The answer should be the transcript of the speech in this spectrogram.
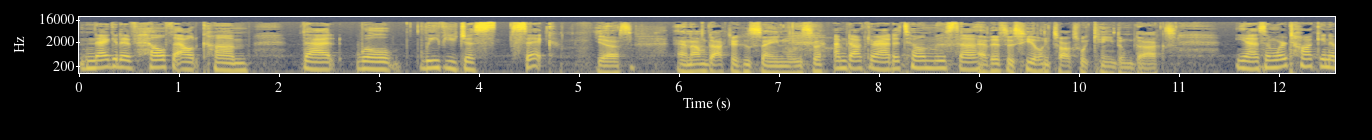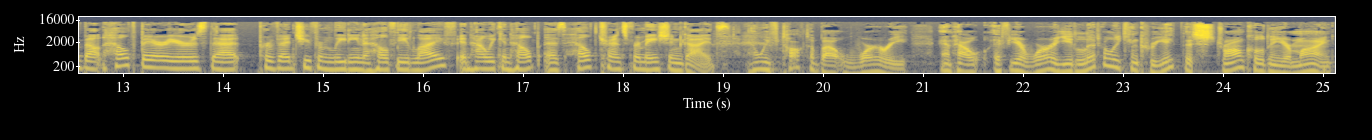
negative health outcome that will leave you just sick. Yes. And I'm Dr. Hussein Musa. I'm Dr. Adatone Musa. And this is Healing Talks with Kingdom Docs. Yes, and we're talking about health barriers that prevent you from leading a healthy life and how we can help as health transformation guides. And we've talked about worry and how if you're worried, you literally can create this stronghold in your mind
